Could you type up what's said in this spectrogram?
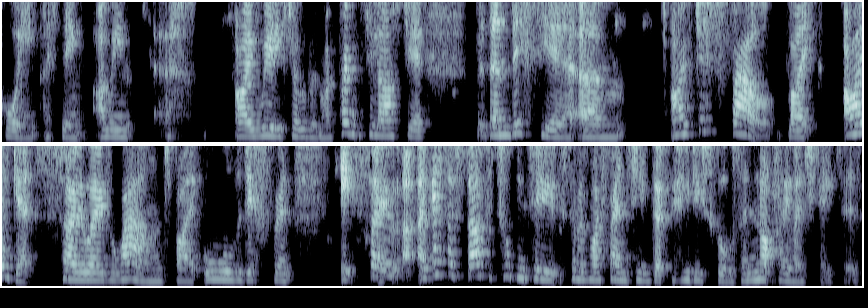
point. I think, I mean, I really struggled with my pregnancy last year, but then this year, um, I've just felt like I get so overwhelmed by all the different it's so i guess i've started talking to some of my friends who go who do school so not home educators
